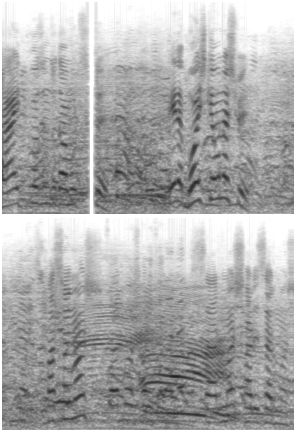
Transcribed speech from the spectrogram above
ষাট পর্যন্ত দাম উঠছে। এটা বয়স কেমন আসবে? পাঁচ ছয় মাস? চার মাস সাড়ে চার মাস।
